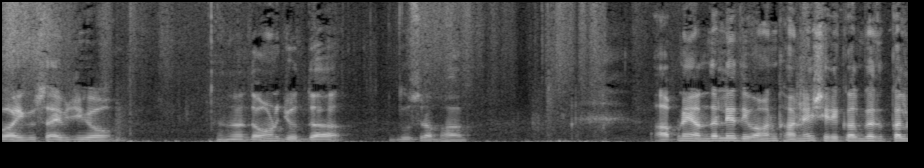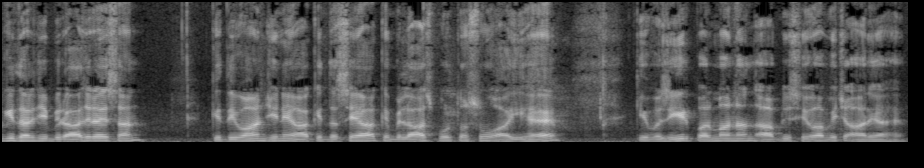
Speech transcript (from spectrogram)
ਵਾਹਿਗੁਰੂ ਸਾਹਿਬ ਜੀਓ, ਨੰਦੌਣ ਜੁੱਧ ਦਾ ਦੂਸਰਾ ਭਾਗ। ਆਪਣੇ ਅੰਦਰਲੇ ਦੀਵਾਨਖਾਨੇ ਸ਼੍ਰੀ ਕਲਗੀਧਰ ਜੀ ਬਿਰਾਜ ਰਹੇ ਸਨ ਕਿ ਦੀਵਾਨ ਜੀ ਨੇ ਆ ਕੇ ਦੱਸਿਆ ਕਿ ਬਿਲਾਸਪੁਰ ਤੋਂ ਸੂ ਆਈ ਹੈ ਕਿ ਵਜ਼ੀਰ ਪਰਮਾਨੰਦ ਆਪ ਦੀ ਸੇਵਾ ਵਿੱਚ ਆ ਰਿਹਾ ਹੈ।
